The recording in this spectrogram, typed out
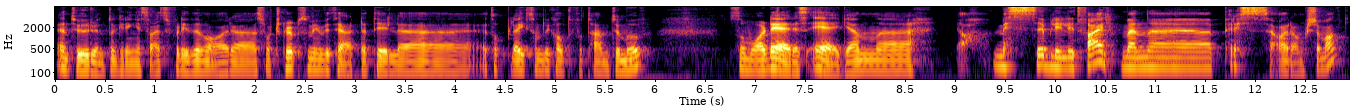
en tur rundt omkring i Sveits, fordi det var uh, Svartsgrupp som inviterte til uh, et opplegg som de kalte for Time to Move. Som var deres egen eh, ja, messe blir litt feil, men eh, pressearrangement.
